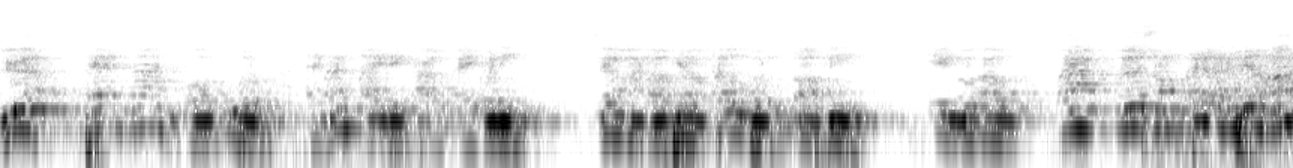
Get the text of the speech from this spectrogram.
เลือกแผนงานของอุบลให้มันไปได้เก่าไปกว่านี้เสื้อมันเราพี่น้องชาอุบลรอบนี้เก่งกว่าเราฝากเบอร์สองไปด้วยกันนะพี่น้องเนาะ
